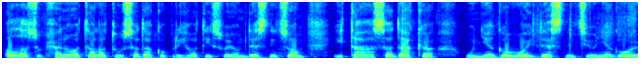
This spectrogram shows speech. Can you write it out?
Allah subhanahu wa ta'ala tu sadaku prihvati svojom desnicom i ta sadaka u njegovoj desnici, u njegovoj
